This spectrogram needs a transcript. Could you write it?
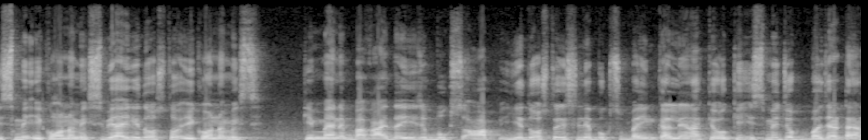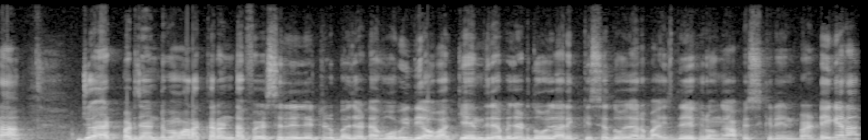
इसमें इकोनॉमिक्स भी आएगी दोस्तों। इकोनॉमिक्स कि मैंने बाकायदा ये जो बुक्स आप ये दोस्तों इसलिए बुक्स बाइंग कर लेना क्योंकि इसमें जो बजट है ना, जो एट प्रेजेंट में हमारा करंट अफेयर से रिलेटेड बजट है, वो भी दिया हुआ है। केंद्रीय बजट 2021 से 2022 देख रहे होंगे आप स्क्रीन पर, ठीक है ना?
